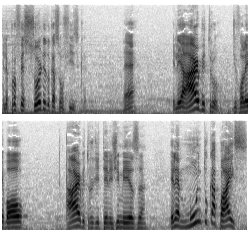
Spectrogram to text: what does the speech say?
Ele é professor de educação física, né? Ele é árbitro de voleibol, árbitro de tênis de mesa. Ele é muito capaz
